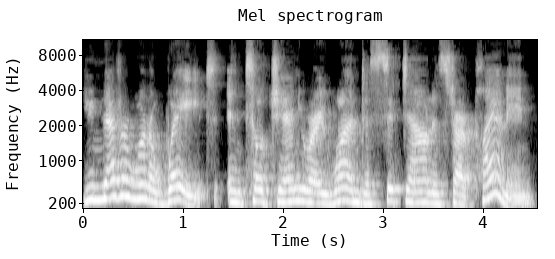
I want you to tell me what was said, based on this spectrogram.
You never want to wait until January 1 to sit down and start planning.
